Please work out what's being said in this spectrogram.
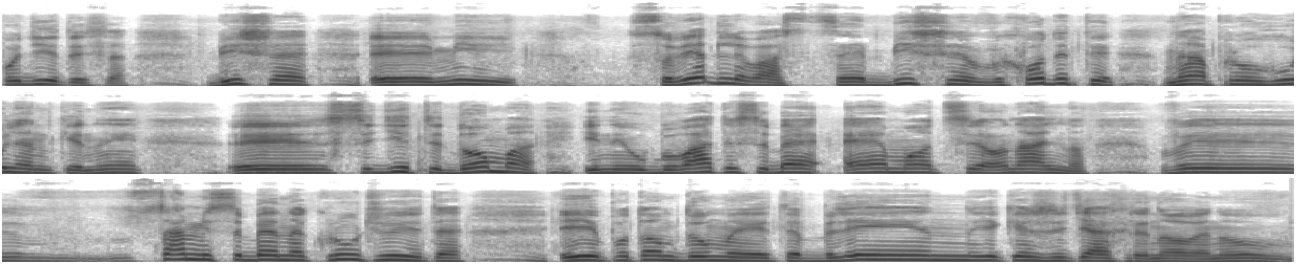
подітися. Більше е, мій совет для вас це більше виходити на прогулянки, не е, сидіти вдома і не вбивати себе емоціонально. Ви самі себе накручуєте і потім думаєте, блін, яке життя хренове. Ну,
